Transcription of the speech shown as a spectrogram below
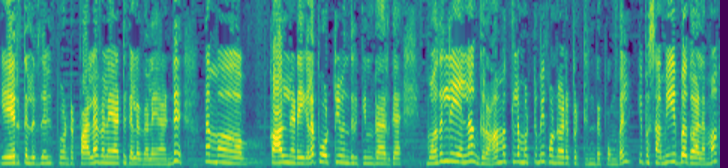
ஏர்தழுதல் போன்ற பல விளையாட்டுகளை விளையாண்டு நம்ம கால்நடைகளை போற்றி வந்திருக்கின்றார்கள். முதல்ல எல்லாம் கிராமத்தில் மட்டுமே கொண்டாடப்பட்டிருந்த பொங்கல் இப்போ சமீப காலமாக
